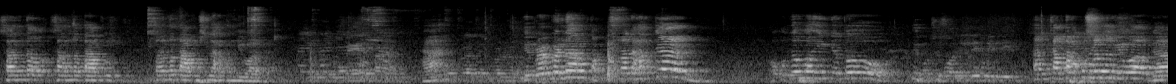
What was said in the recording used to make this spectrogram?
Saan, na, saan natapos, saan natapos lahat ng hiwaga? Ha? Brother Bernard, tapos na lahat yan. O, unawain niyo to. Ang katapusan ng hiwaga,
